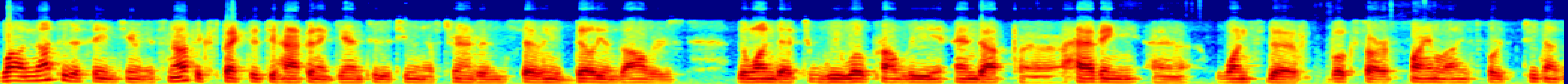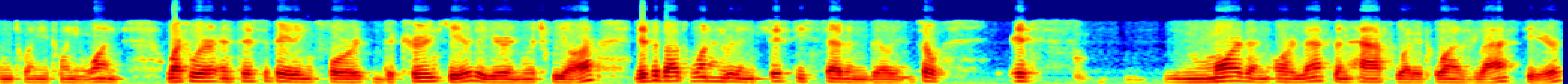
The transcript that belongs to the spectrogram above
Well, not to the same tune. It's not expected to happen again to the tune of $370 billion, the one that we will probably end up uh, having uh, once the books are finalized for 2020-21. What we're anticipating for the current year, the year in which we are, is about 157 billion. So it's more than or less than half what it was last year,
